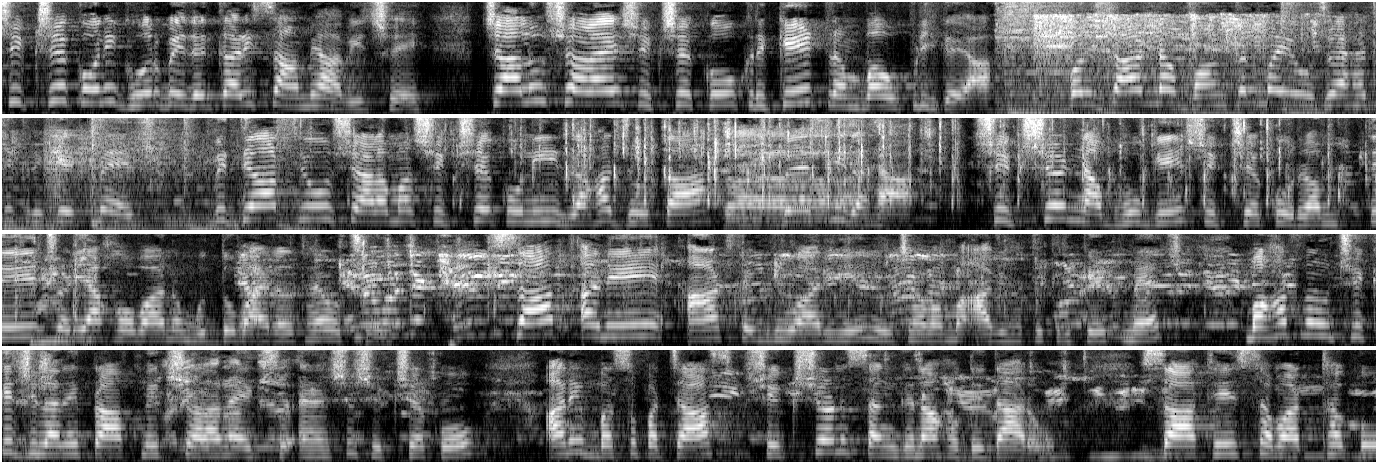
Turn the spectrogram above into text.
શિક્ષકોની ઘોર બેદરકારી સામે આવી છે. ચાલુ શાળાએ શિક્ષકો ક્રિકેટ રમવા ઉપડી ગયા. વલસાડના વાંકલમાં યોજાઈ હતી ક્રિકેટ મેચ. વિદ્યાર્થીઓ શાળામાં શિક્ષકોની રાહ જોતા બેસી રહ્યા. શિક્ષણના ભોગે શિક્ષકો રમતે ચડ્યા હોવાનો મુદ્દો વાયરલ થયો છે. સાત અને આઠ ફેબ્રુઆરીએ યોજાવામાં આવી હતી ક્રિકેટ મેચ. મહત્વનું છે કે જિલ્લાની પ્રાથમિક શાળાના એકસો શિક્ષકો અને બસો શિક્ષણ સંઘના હોદ્દેદારો સાથે સમર્થકો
